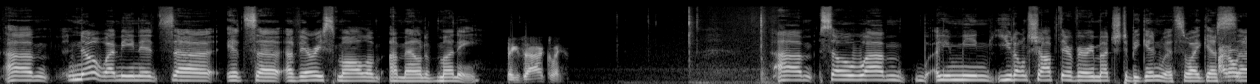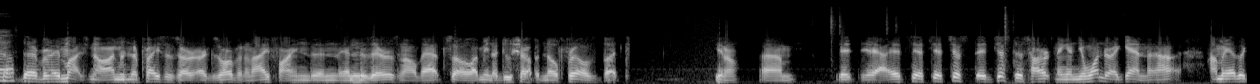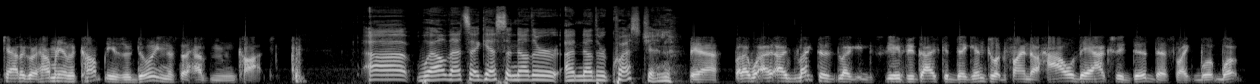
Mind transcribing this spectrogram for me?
Um, No, I mean it's uh, it's a, a very small amount of money. Exactly. So um, you mean you don't shop there very much to begin with? So I guess I don't uh, shop there very much. No, I mean the prices are exorbitant. I find and and the Zehrs and all that. So I mean I do shop at No Frills, but you know, um, It, yeah, it's it's it's just it's just disheartening, and you wonder again uh, how many other category, how many other companies are doing this that haven't been caught. Uh, well, that's I guess another another question. Yeah, but I, I, I'd like to like see if you guys could dig into it and find out how they actually did this. Like, what what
